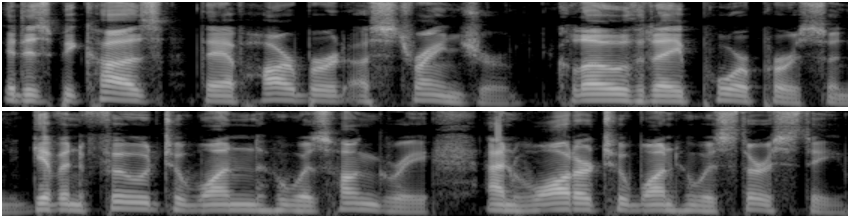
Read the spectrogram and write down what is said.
it is because they have harbored a stranger, clothed a poor person, given food to one who was hungry, and water to one who was thirsty.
